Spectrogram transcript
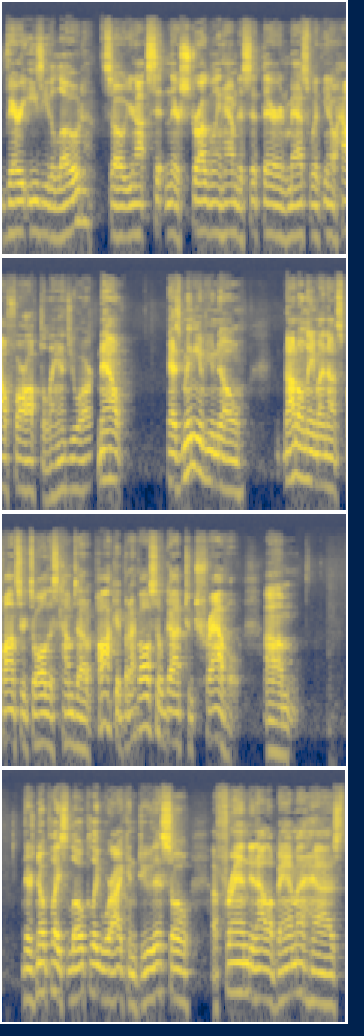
very easy to load. So you're not sitting there struggling, having to sit there and mess with, you know, how far off the lands you are. Now, as many of you know, not only am I not sponsored, so all this comes out of pocket, but I've also got to travel. Um, there's no place locally where I can do this. So a friend in Alabama has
